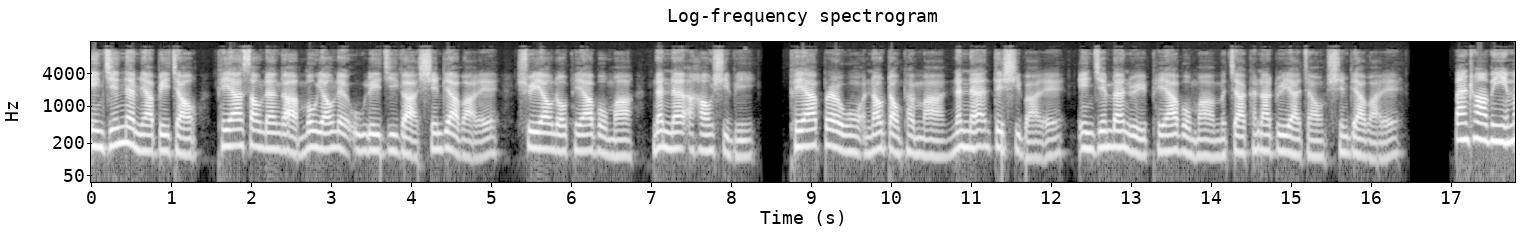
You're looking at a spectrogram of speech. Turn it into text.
အင်ဂျင်နဲ့များပေးကြောင်းဖះဆောင်တန်းကမုံရောင်းတဲ့ဦးလေးကြီးကရှင်းပြပါတယ်ရွှေရောင်တော်ဖះပေါ်မှာနက်နက်အဟောင်းရှိပြီးဖះပရဝွန်အနောက်တောင်ဘက်မှာနက်နက်အသစ်ရှိပါတယ်အင်ဂျင်ပန်းတွေဖះပေါ်မှာမကြာခဏတွေ့ရကြောင်းရှင်းပြပါတယ် ပန်ထွာဘရင်မ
